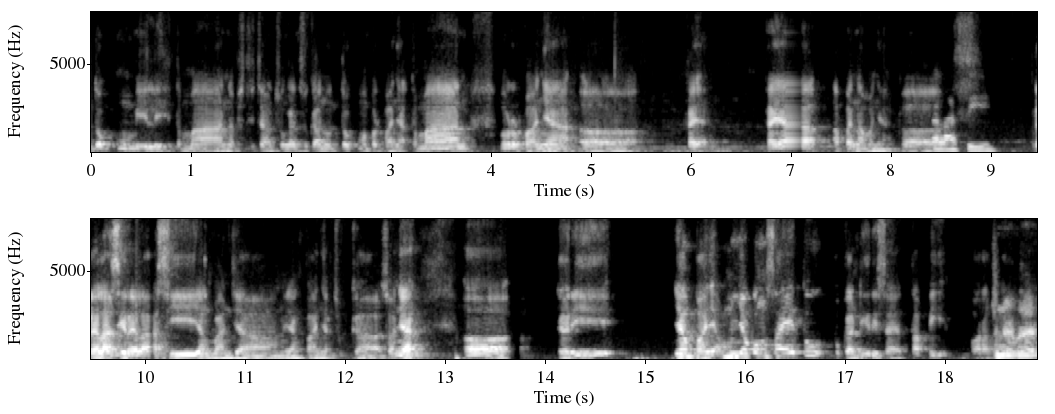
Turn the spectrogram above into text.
untuk memilih teman, habis itu jangan sungkan-sungkan untuk memperbanyak teman, memperbanyak eh, kayak kayak apa namanya ke Relasi. relasi-relasi yang panjang, yang banyak juga. Soalnya eh, dari yang banyak menyokong saya itu bukan diri saya, tapi orang lain Benar-benar.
